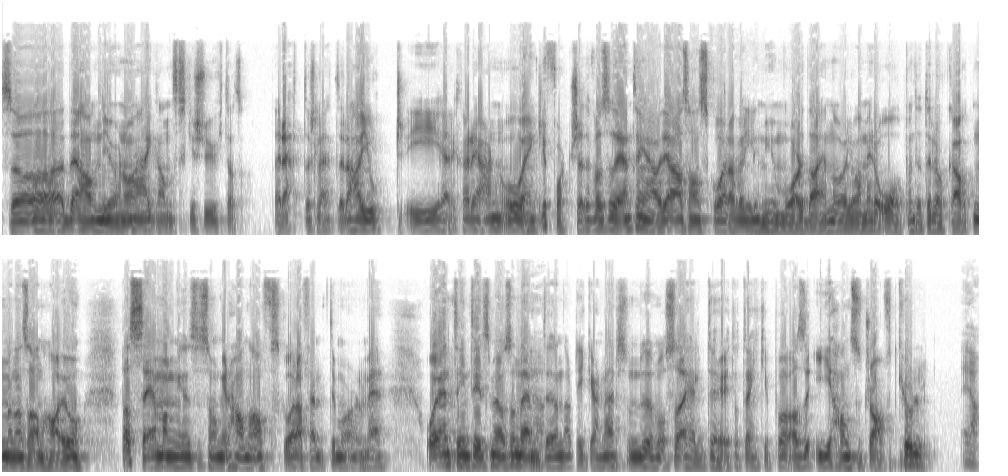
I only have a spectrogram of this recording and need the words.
Så det han gjør nå, er ganske sjukt, altså. Rett og slett. Eller har gjort i hele karrieren, og egentlig fortsetter. For altså, en ting er jo, ja, altså, Han skåra veldig mye mål da NHL var mer åpent etter lockouten, men altså, han har jo Bare se mange sesonger han har skåra 50 mål eller mer. Og en ting til som jeg også nevnte i den artikkelen her, som det også er helt drøyt å tenke på. altså I hans draftkull ja.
